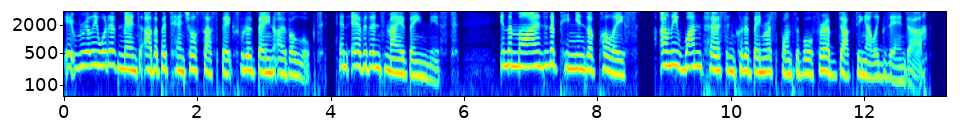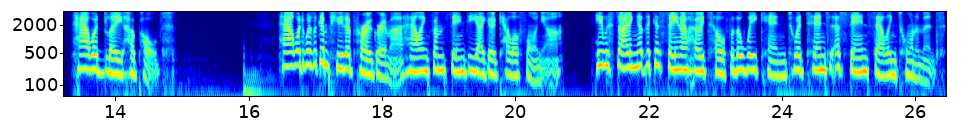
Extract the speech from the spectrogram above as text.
it really would have meant other potential suspects would have been overlooked and evidence may have been missed. In the minds and opinions of police, only one person could have been responsible for abducting Alexander Howard Lee Haupalt. Howard was a computer programmer hailing from San Diego, California. He was staying at the casino hotel for the weekend to attend a sand sailing tournament.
